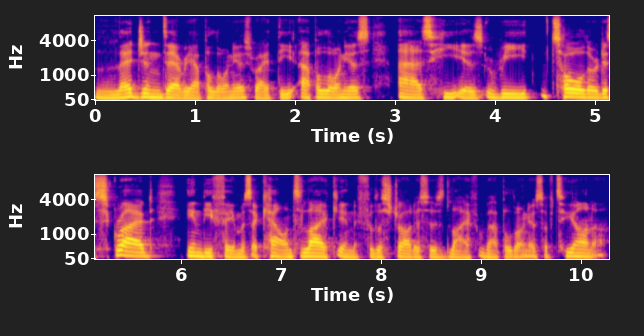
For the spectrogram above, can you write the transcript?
legendary Apollonius, right? The Apollonius as he is retold or described in the famous accounts, like in Philostratus's Life of Apollonius of Tyana.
